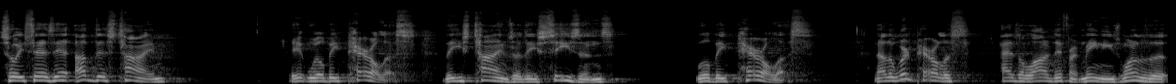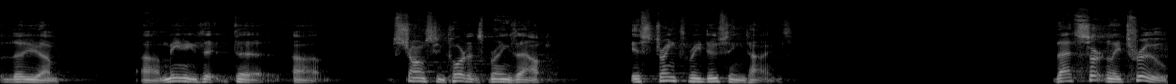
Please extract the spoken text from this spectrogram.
So he says, of this time, it will be perilous. These times or these seasons will be perilous. Now, the word perilous has a lot of different meanings. One of the, the um, uh, meanings that uh, uh, Strong's Concordance brings out is strength reducing times. That's certainly true.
